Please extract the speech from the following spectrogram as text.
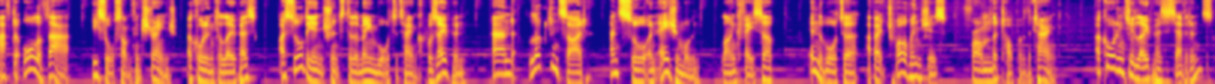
After all of that, he saw something strange. According to Lopez, I saw the entrance to the main water tank was open and looked inside and saw an Asian woman lying face up in the water about 12 inches from the top of the tank. According to Lopez's evidence,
